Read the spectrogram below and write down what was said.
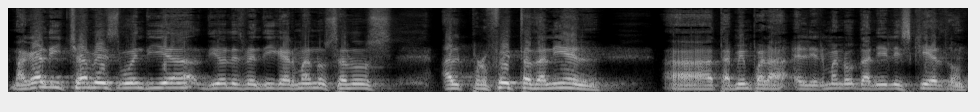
Magali Chávez, buen día. Dios les bendiga, hermanos. Saludos al profeta Daniel. ah, también para el hermano Daniel Izquierdo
